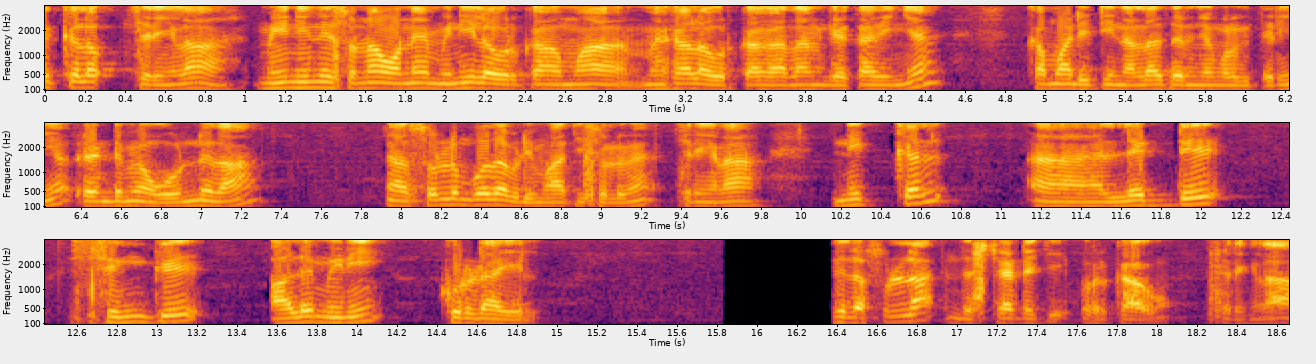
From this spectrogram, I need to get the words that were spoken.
நிக்கலோ சரிங்களா? மினின்னு சொன்னால் உடனே மினியில் ஒர்க் ஆகுமா? மெகால ஒர்க் ஆகாதான்னு கேட்காதீங்க. கமாடிட்டி நல்லா தெரிஞ்சவங்களுக்கு தெரியும். ரெண்டுமே ஒன்று தான் நான் சொல்லும்போது அப்படி மாற்றி சொல்லுவேன். சரிங்களா? நிக்கல் லெட்டு சிங்கு அலுமினி குருடாயில். இதில் ஃபுல்லாக இந்த ஸ்ட்ராட்டஜி ஒர்க் ஆகும். சரிங்களா?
